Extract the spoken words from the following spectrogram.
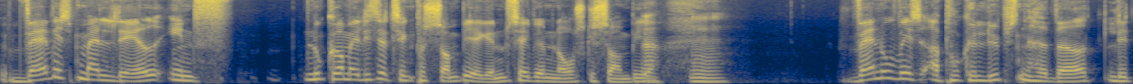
hvad hvis man lavede en... Nu kommer jeg lige til at tænke på zombier igen. Nu taler vi om norske zombier. Ja. Mm. Hvad nu, hvis apokalypsen havde været lidt,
